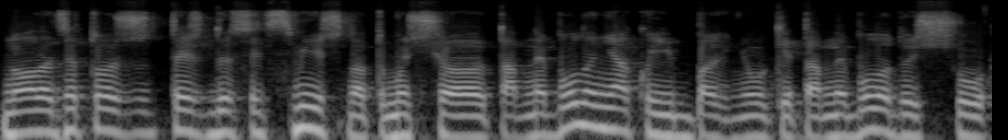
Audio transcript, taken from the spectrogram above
Ну але це теж теж досить смішно, тому що там не було ніякої багнюки, там не було дощу.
